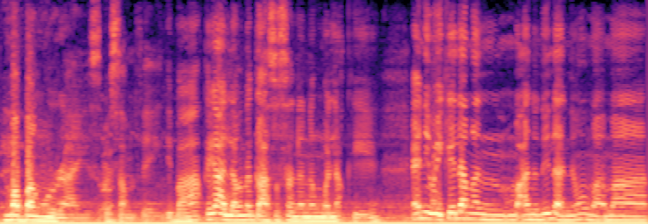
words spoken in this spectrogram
mabango rice or something, 'di ba? Kaya lang nagastosan na ng malaki. Anyway, kailangan maano nila, no, ma, ma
